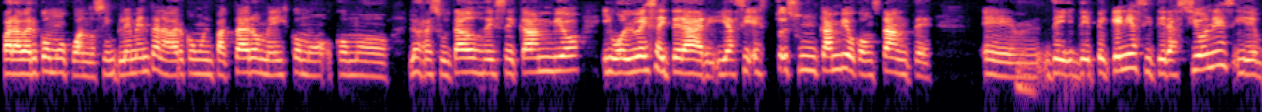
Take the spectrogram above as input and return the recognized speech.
para ver cómo cuando se implementan, a ver cómo impactaron, medís como, como los resultados de ese cambio y volvés a iterar. Y así, esto es un cambio constante. Em, de, pequeñas iteraciones y de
